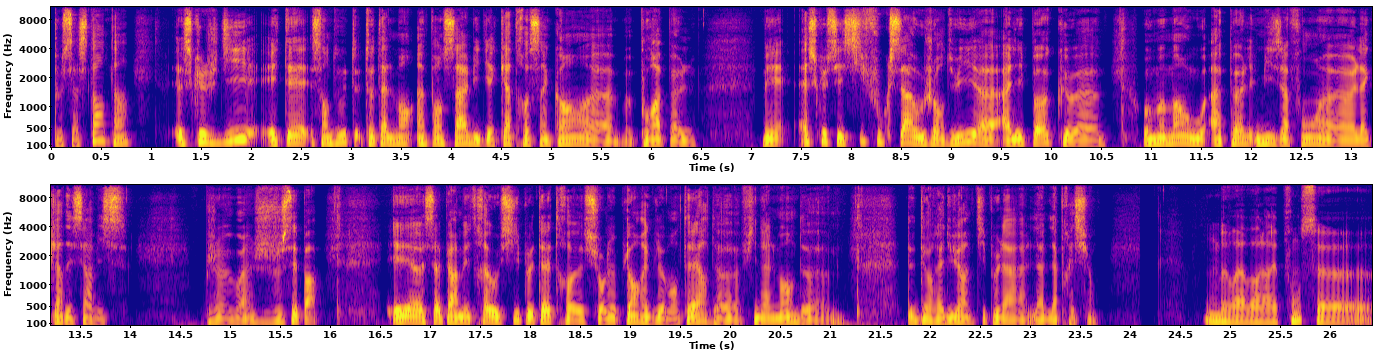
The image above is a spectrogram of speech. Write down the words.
peut, ça se tente. Hein ce que je dis était sans doute totalement impensable il y a 4 ou 5 ans pour Apple. Mais est-ce que c'est si fou que ça aujourd'hui, à l'époque, au moment où Apple mise à fond la carte des services? Je voilà, je sais pas. Et euh, ça permettrait aussi peut-être euh, sur le plan réglementaire de finalement de, de, réduire un petit peu la, la, pression. On devrait avoir la réponse euh,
